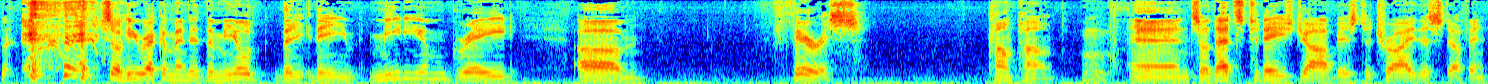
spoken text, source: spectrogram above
so he recommended the meal, the the medium grade um, ferrous compound. Hmm. And so that's today's job is to try this stuff. And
